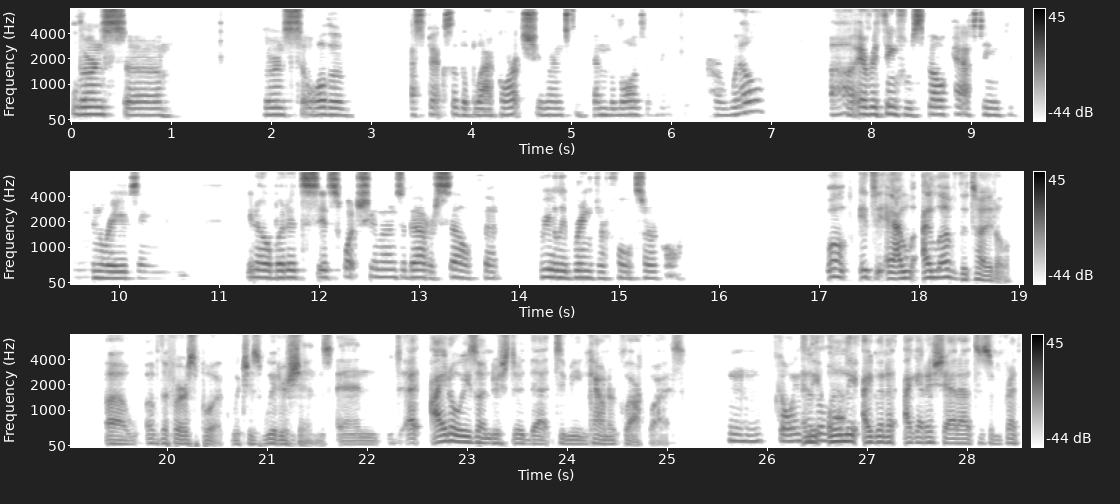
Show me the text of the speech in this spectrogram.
learns uh, learns to all the aspects of the black arts. She learns to bend the laws of nature to her will. Uh, everything from spell casting to demon raising, you know. But it's it's what she learns about herself that really brings her full circle. Well, it's I, I love the title uh of the first book, which is Widdershins, and I'd always understood that to mean counterclockwise. Hmm Going And the the only I'm gonna I gotta shout out to some friends.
